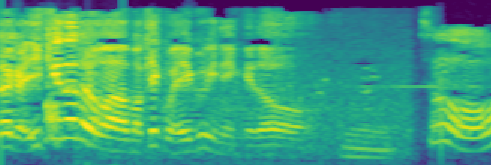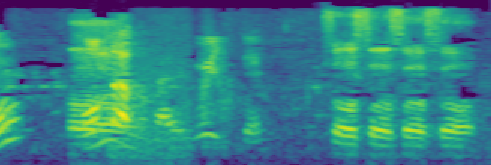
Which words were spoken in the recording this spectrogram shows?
なんか池田のはまあ結構エグいねんけど、うん。そう？うん女のがエグいって。そうそうそうそう。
